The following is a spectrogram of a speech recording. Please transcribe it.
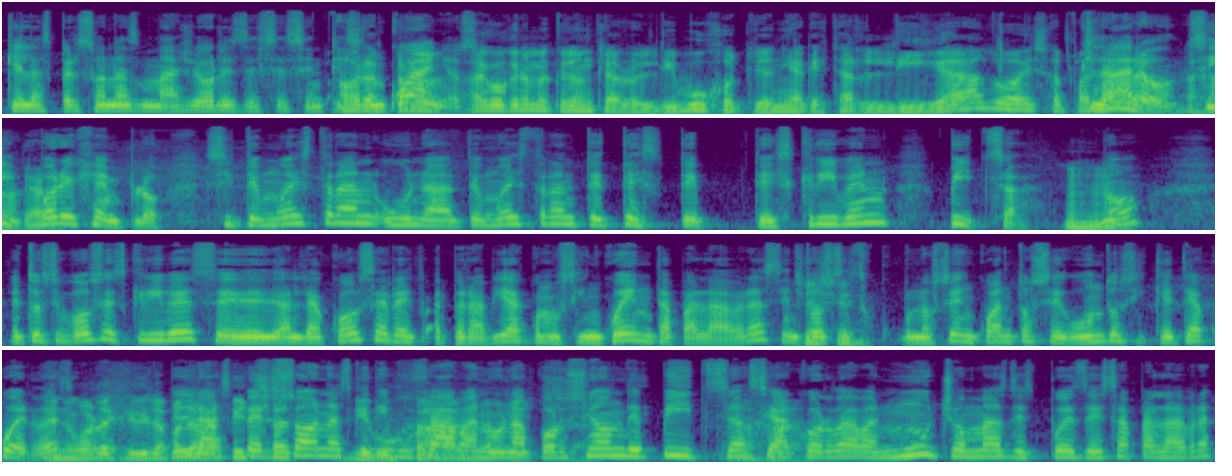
que las personas mayores de 65 Ahora, perdón, años. algo que no me quedó en claro, ¿el dibujo tenía que estar ligado a esa palabra? Claro, Ajá. sí. claro. Por ejemplo, si te muestran una, te muestran, te, te, te- te escriben pizza. ¿no? Entonces vos escribes eh, la cosa, pero había como 50 palabras, entonces sí. no sé en cuántos segundos y qué te acuerdas. En lugar de escribir la palabra Las pizza, personas que dibujaban una pizza. porción de pizza se Ajá. acordaban mucho más después de esa palabra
